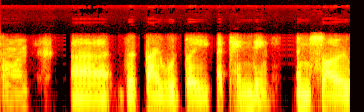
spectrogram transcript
time uh, that they would be attending. And so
